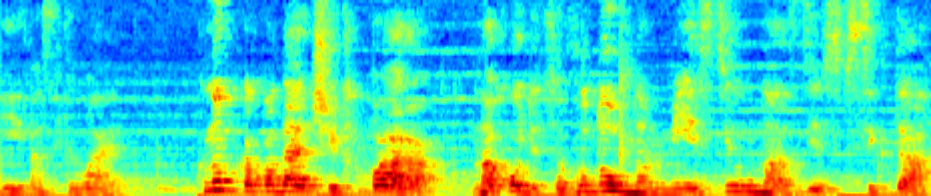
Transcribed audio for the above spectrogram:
и остывает. Кнопка подачи пара находится в удобном месте. У нас здесь всегда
